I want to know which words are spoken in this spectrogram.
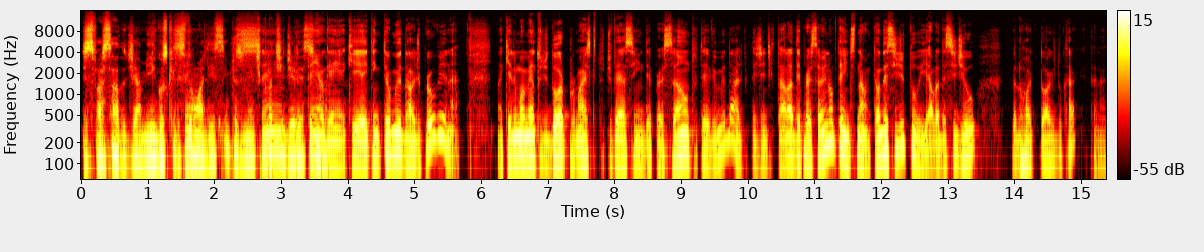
disfarçados de amigos que eles Sim. estão ali simplesmente para te direcionar. Tem alguém que aí tem que ter humildade para ouvir, né? Naquele momento de dor, por mais que tu tivesse em depressão, tu teve humildade, porque tem gente que tá na depressão e não tem. Diz, não, então decide tu. E ela decidiu pelo hot dog do careca, né?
